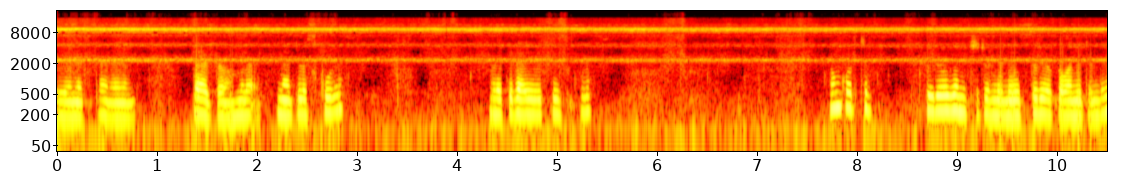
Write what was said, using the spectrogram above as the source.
ഇവനെത്താനും ഇതാട്ടോ നമ്മളെ നാട്ടിലെ സ്കൂൾ? വിളക്കിലായി യു പി സ്കൂൾ? അപ്പം കുറച്ച് പുരോഗമിച്ചിട്ടുണ്ട് നെയ്ത്തടിയൊക്കെ വന്നിട്ടുണ്ട്.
